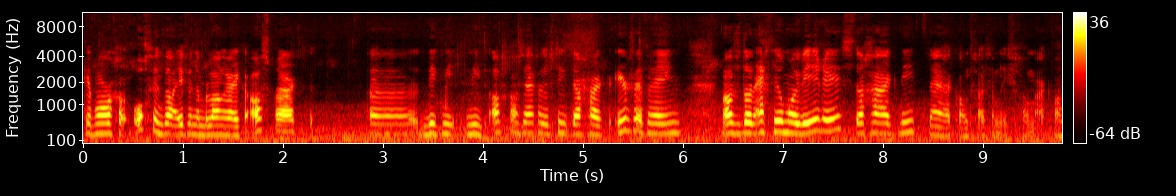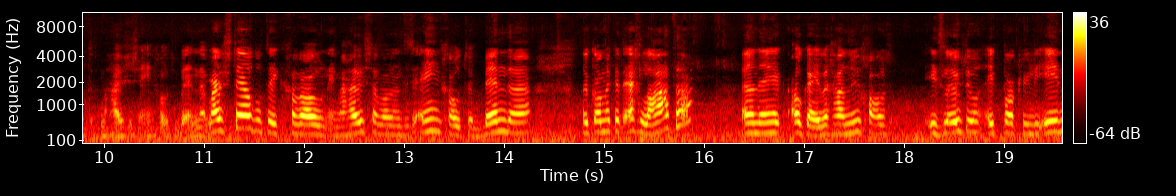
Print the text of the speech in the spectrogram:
Ik heb morgenochtend wel even een belangrijke afspraak. Uh, die ik niet, niet af kan zeggen. Dus daar ga ik eerst even heen. Maar als het dan echt heel mooi weer is, dan ga ik niet. Nou ja, ik kan het trouwens helemaal niet schoonmaken, want mijn huis is één grote bende. Maar stel dat ik gewoon in mijn huis zou wonen, het is één grote bende. Dan kan ik het echt laten. En dan denk ik, oké, we gaan nu gewoon iets leuks doen. Ik pak jullie in.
